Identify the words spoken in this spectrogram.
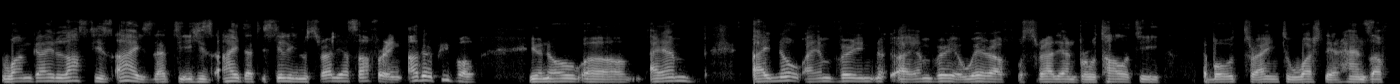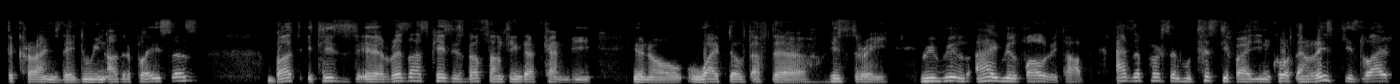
One guy lost his eyes. That his eye that is still in Australia suffering. Other people, you know, uh, I am. I know I am very I am very aware of Australian brutality about trying to wash their hands off the crimes they do in other places. But it is uh, Reza's case is not something that can be, you know, wiped out of the history. We will, I will follow it up as a person who testified in court and risked his life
